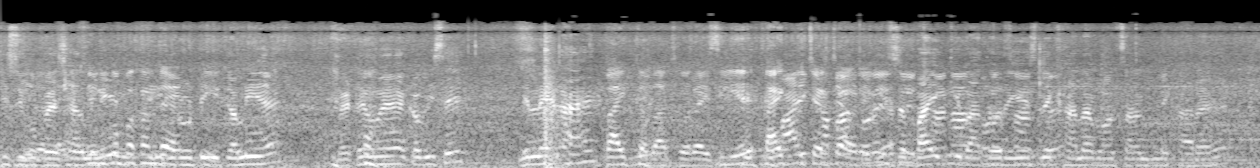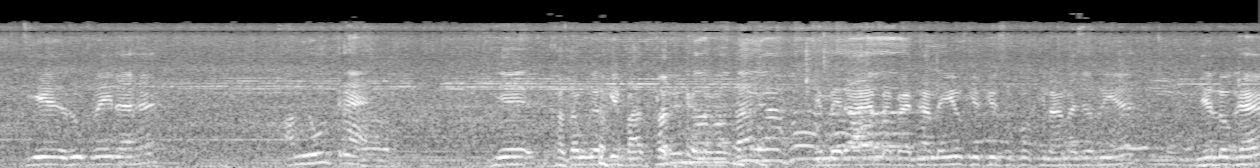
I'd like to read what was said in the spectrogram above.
किसी को पहचान नहीं पसंद है। रोटी की कमी है। बैठे हुए हैं कभी से मिल नहीं रहा है। बाइक का बात हो रहा है इसलिए बाइक की चर्चा हो रही है। बाइक की बात हो रही है इसलिए खाना बहुत शांत में खा रहे हैं। ये रुक नहीं रहे हैं। हम लूट रहे हैं। ये ख़त्म करके बात कर रहे हैं लगातार ये मेरा है मैं बैठा नहीं हूँ क्योंकि सबको खिलाना ज़रूरी है। ये लोग हैं।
